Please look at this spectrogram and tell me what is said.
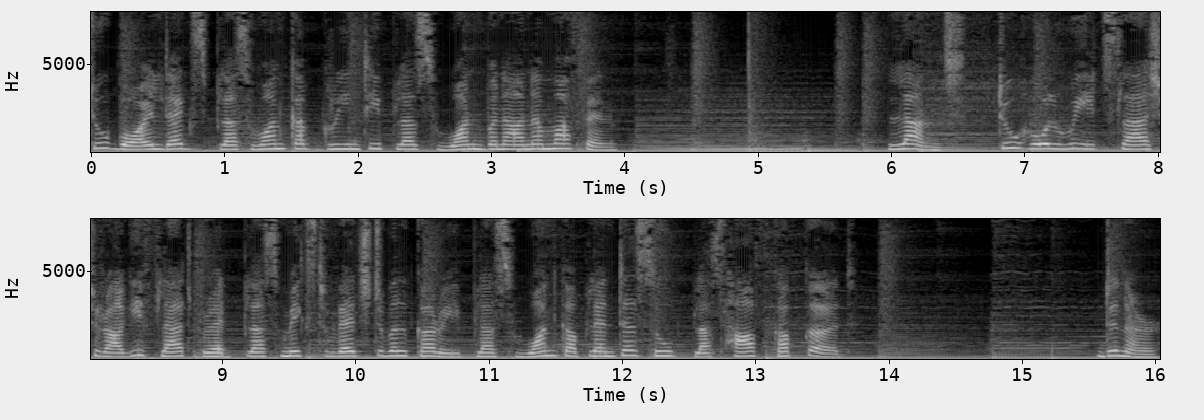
2 boiled eggs plus 1 cup green tea plus 1 banana muffin. Lunch 2 whole wheat slash ragi flatbread plus mixed vegetable curry plus 1 cup lentil soup plus half cup curd. Dinner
